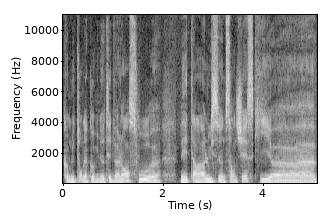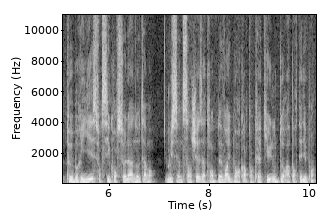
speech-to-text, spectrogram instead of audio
comme le Tour de la Communauté de Valence, où euh, mais t'as un Luis Leon Sanchez qui euh, peut briller sur ces courses-là, notamment. Luis Sanchez, à 39 ans, il peut encore t'en claquer une ou te rapporter des points.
